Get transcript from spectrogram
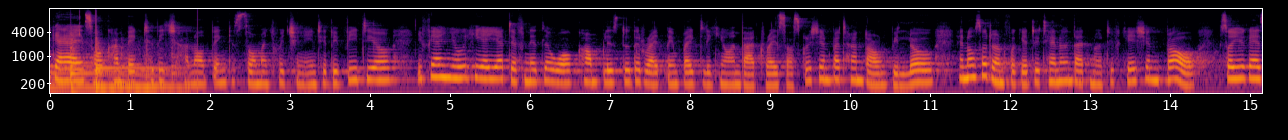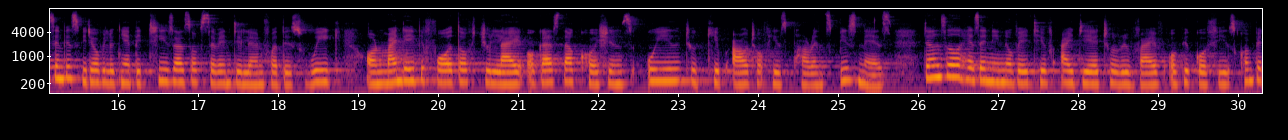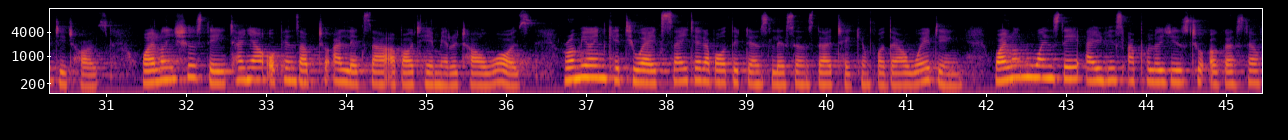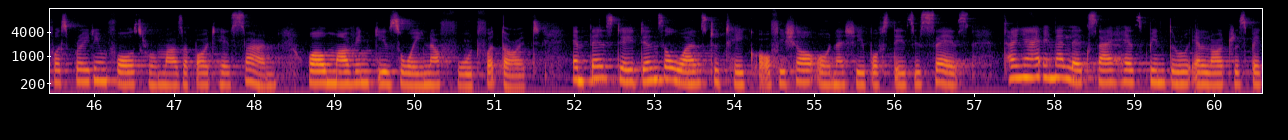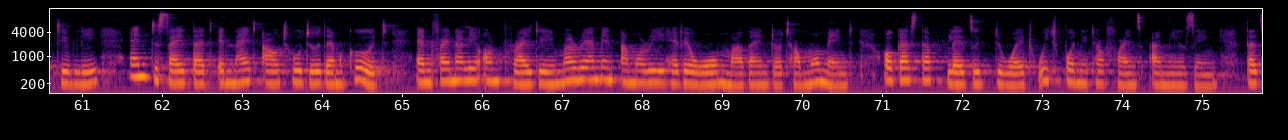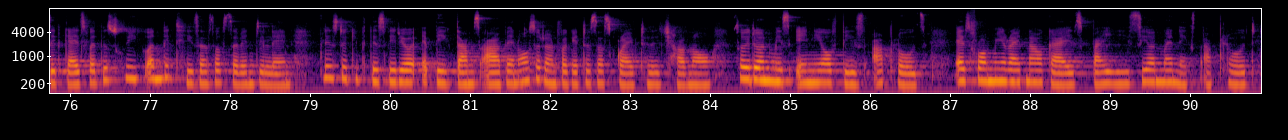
guys back to the channel. Thank you so much for tuning into the video. If you are new here you're definitely welcome. Please do the right thing by clicking on that red subscription button down below. And also don't forget to turn on that notification bell. So you guys in this video we're looking at the teasers of 7de Laan for this week. On monday the 4th of july augusta cautions will to keep out of his parents business. Denzel has an innovative idea to revive Opie While on Tuesday, Tanya opens up to Alexa about her marital woes. Romeo and Katie were excited about the dance lessons they are taking for their wedding. While on Wednesday, Ivy's apologies to Augusta for spreading false rumors about her son, while Marvin gives Wayne food for thought. And Thursday, Denzel wants to take official ownership of Stacey says. Tanya and Alexa has been through a lot respectively and decide that a night out will do them good. And finally on Friday, Mariam and Amory have a warm mother and daughter moment. Augusta flirts with duet which Bonita finds amusing. That's it guys for this week on the teasers of 7de Laan. Please do give this video a big thumbs up and also don't forget to subscribe to the channel so you don't miss any of these uploads. As from me right now guys, bye. See you on my next upload.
